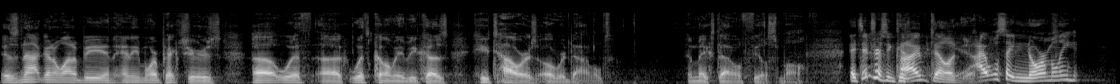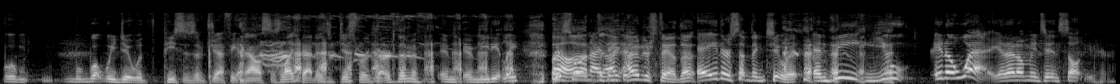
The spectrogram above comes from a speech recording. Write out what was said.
is not going to want to be in any more pictures uh, with uh, with Comey because he towers over Donald. It makes Donald feel small. It's interesting because I'm telling you. I will say normally. What we do with pieces of Jeffy analysis like that is disregard them if, im- immediately. This Well, one, I I- think, I understand that. A, there's something to it, and B, you, in a way, and I don't mean to insult you here,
